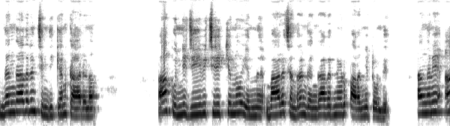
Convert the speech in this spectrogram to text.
ഗംഗാധരൻ ചിന്തിക്കാൻ കാരണം ആ കുഞ്ഞ് ജീവിച്ചിരിക്കുന്നു എന്ന് ബാലചന്ദ്രൻ ഗംഗാധരനോട് പറഞ്ഞിട്ടുണ്ട്. അങ്ങനെ ആ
